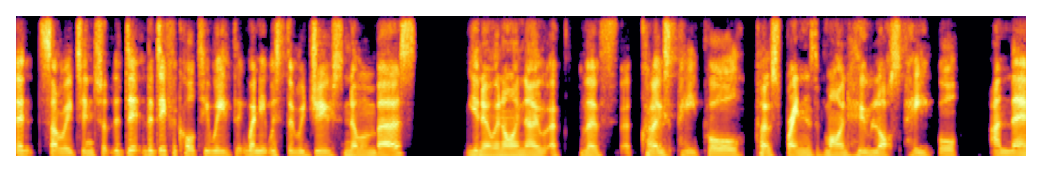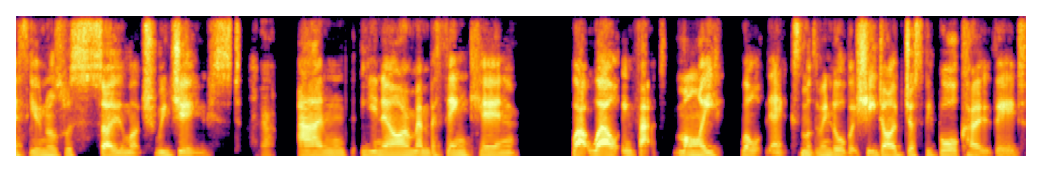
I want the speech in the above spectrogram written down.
the, sorry to interrupt, the, di- the difficulty with when it was the reduced numbers, you know, and I know a couple of uh, close people, close friends of mine who lost people and their funerals were so much reduced. Yeah. And, you know, I remember thinking, well, well, in fact, my, well, ex mother in law, but she died just before COVID.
